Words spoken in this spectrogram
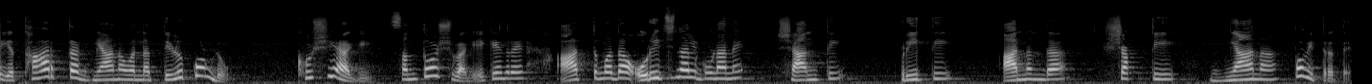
ಯಥಾರ್ಥ ಜ್ಞಾನವನ್ನು ತಿಳ್ಕೊಂಡು ಖುಷಿಯಾಗಿ, ಸಂತೋಷವಾಗಿ, ಏಕೆಂದರೆ ಆತ್ಮದ ಒರಿಜಿನಲ್ ಗುಣನೇ ಶಾಂತಿ, ಪ್ರೀತಿ, ಆನಂದ, ಶಕ್ತಿ, ಜ್ಞಾನ, ಪವಿತ್ರತೆ.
